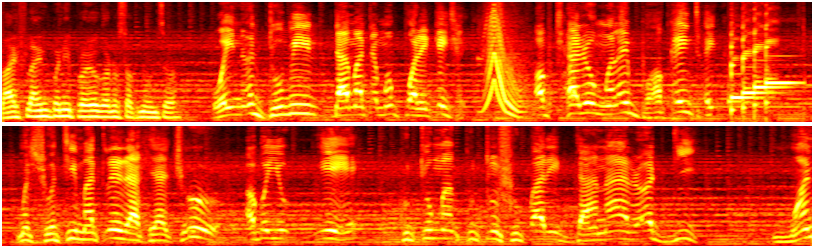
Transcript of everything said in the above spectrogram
लाइफलाइन पनि प्रयोग गर्न सक्नुहुन्छ। होइन दुविधामा त म परेकै छैन। अप्ठ्यारो मलाई भएकै छैन। म सोची मात्रै राखेको छु। अब यो ए कुटुमा कुटु सुपारी दाना र डी मन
